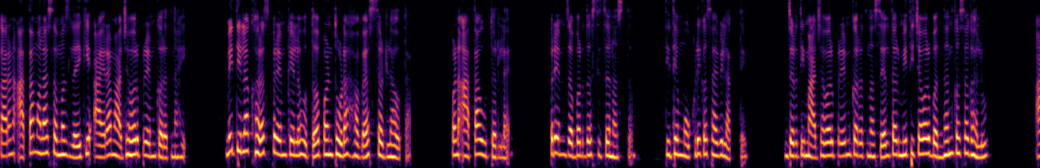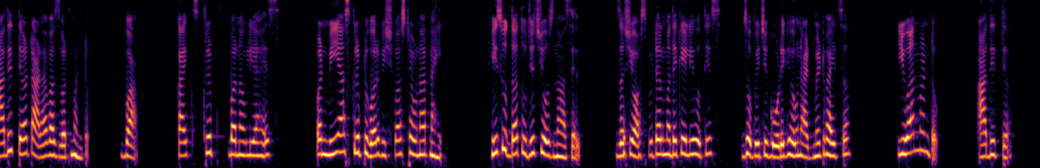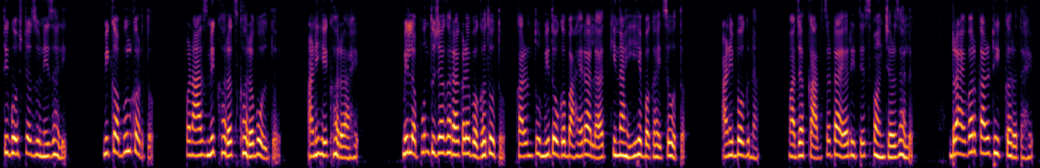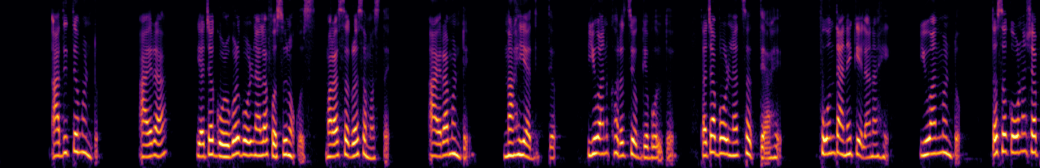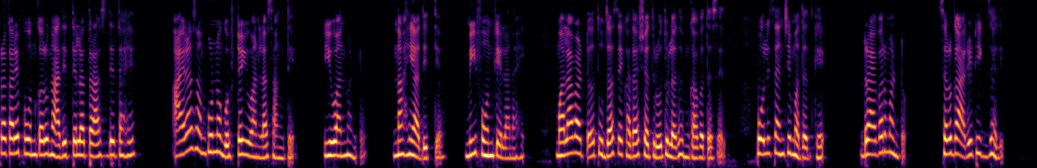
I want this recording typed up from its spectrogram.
कारण आता मला समजलंय की आयरा माझ्यावर प्रेम करत नाही. मी तिला खरंच प्रेम केलं होतं पण थोडा हव्यास चढला होता. पण आता उतरलाय. प्रेम जबरदस्तीचं नसतं. तिथे मोकळी कसावी लागते? जर ती माझ्यावर प्रेम करत नसेल तर मी तिच्यावर बंधन कसं घालू? आदित्य टाळा वाजवत म्हणतो वा काय स्क्रिप्ट बनवली आहेस? पण मी या स्क्रिप्टवर विश्वास ठेवणार नाही. ही सुद्धा तुझीच योजना असेल. जशी हॉस्पिटलमध्ये केली होतीस झोपेची गोळी घेऊन ॲडमिट व्हायचं. युवान म्हणतो आदित्य ती गोष्ट जुनी झाली. मी कबूल करतो पण आज मी खरंच खरं बोलतोय आणि हे खरं आहे. मी लपून तुझ्या घराकडे बघत होतो कारण तुम्ही दोघं बाहेर आलात की नाही हे बघायचं होतं. आणि बघ ना माझ्या कारचं टायर इथेच पंक्चर झालं. ड्रायव्हर कार ठीक करत आहे. आदित्य म्हणतो आयरा याच्या गोळगोळ बोलण्याला फसू नकोस. मला सगळं समजतंय. आयरा म्हणते नाही आदित्य युवान खरंच योग्य बोलतोय. त्याच्या बोलण्यात सत्य आहे. फोन त्याने केला नाही. युवान म्हणतो तसं कोण अशा प्रकारे फोन करून आदित्यला त्रास देत आहे? आयरा संपूर्ण गोष्ट युवानला सांगते. युवान म्हणतो नाही आदित्य मी फोन केला नाही. मला वाटतं तुझाच एखादा शत्रू तुला धमकावत असेल. पोलिसांची मदत घे. ड्रायव्हर म्हणतो सर गाडी ठीक झाली.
